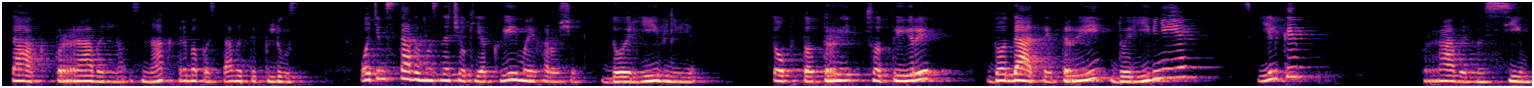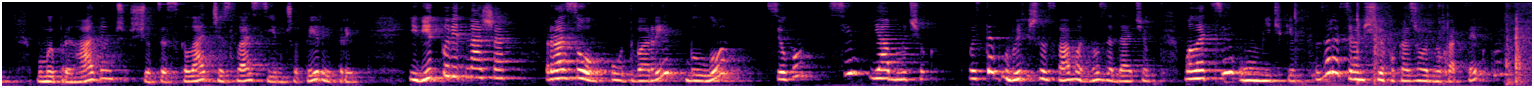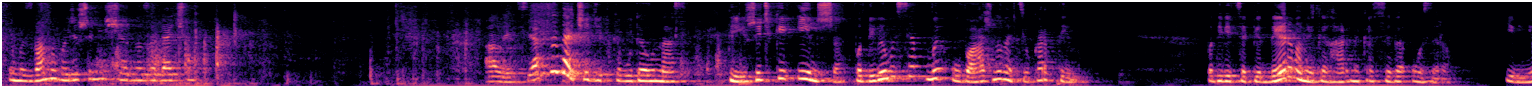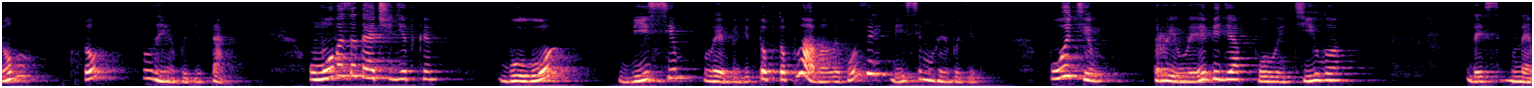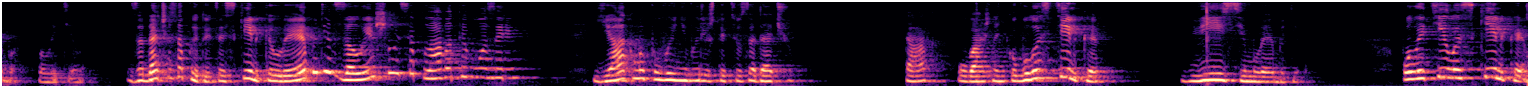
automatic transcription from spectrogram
Так, правильно, знак треба поставити плюс. Потім ставимо значок, який, мої хороші, дорівнює. Тобто 3, 4 додати 3 дорівнює скільки? Правильно, 7. Бо ми пригадуємо, що це склад числа 7, 4 і 3. І відповідь наша разом у тварин було всього 7 яблучок. Ось так ми вирішили з вами одну задачу. Молодці умнічки. Зараз я вам ще покажу одну картинку, і ми з вами вирішимо ще одну задачу. Але ця задача, дітки, буде у нас трішечки інша. Подивимося ми уважно на цю картину. Подивіться під деревом, яке гарне красиве озеро. І в ньому хто лебеді. Так. Умова задачі, дітки, було вісім лебедів. Тобто плавали в озері вісім лебедів. Потім три лебедя полетіло десь в небо полетіло. Задача запитується, скільки лебедів залишилося плавати в озері? Як ми повинні вирішити цю задачу? Так, уважненько, було стільки. Вісім лебедів. Полетіло скільки?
